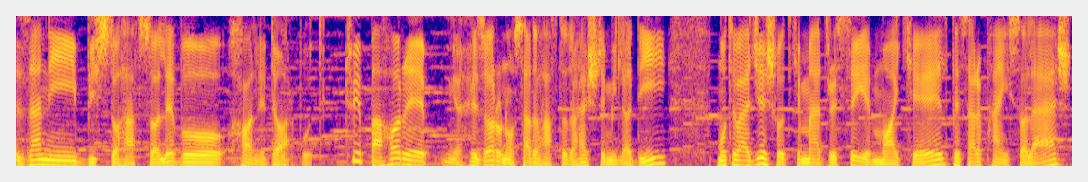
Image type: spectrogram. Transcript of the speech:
زنی 27 ساله و خاندار بود. توی بهار 1978 میلادی متوجه شد که مدرسه مایکل پسر پنج سالش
